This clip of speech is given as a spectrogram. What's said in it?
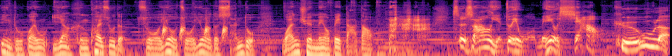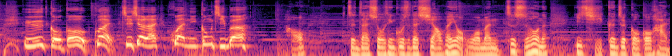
病毒怪物一样很快速的左右左右的闪躲，完全没有被打到。哈哈哈这招也对我没有效，可恶了！呃，狗狗，快，接下来换你攻击吧。好，正在收听故事的小朋友，我们这时候呢，一起跟着狗狗喊：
